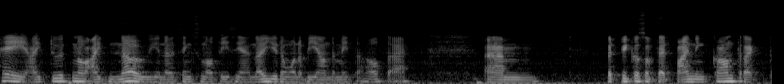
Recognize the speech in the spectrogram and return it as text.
hey, I do know I know, you know, things are not easy. I know you don't want to be on the mental health act. Um, but because of that binding contract,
